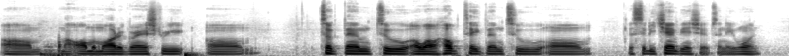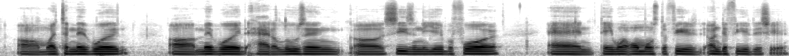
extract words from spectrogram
um, my alma mater, Grand Street, um, took them to, oh well, helped take them to um, the city championships, and they won. Um, went to Midwood. Uh, Midwood had a losing uh, season the year before, and they went almost defeated, undefeated this year.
